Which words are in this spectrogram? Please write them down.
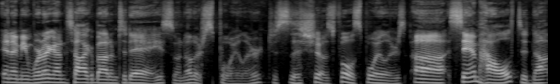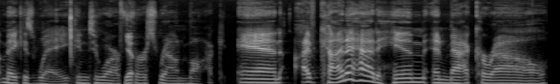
and I mean, we're not going to talk about him today, so another spoiler. Just this show's full of spoilers. Uh, Sam Howell did not make his way into our Yep. first round mock, and I've kind of had him and Matt Corral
